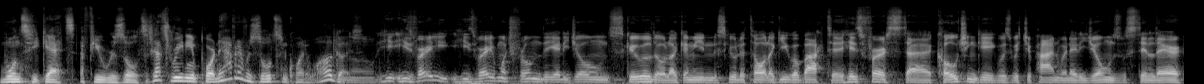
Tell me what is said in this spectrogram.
once he gets a few results. That's really important. They haven't had results in quite a while, guys. No. He, he's very he's very much from the Eddie Jones school, though. Like I mean, the school of thought. Like you go back to his first uh, coaching gig was with Japan when Eddie Jones was still there.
